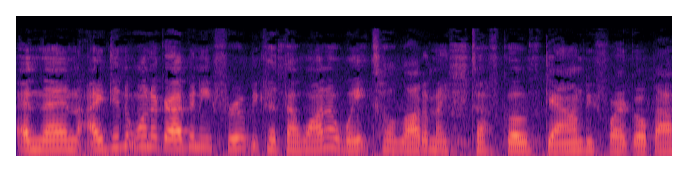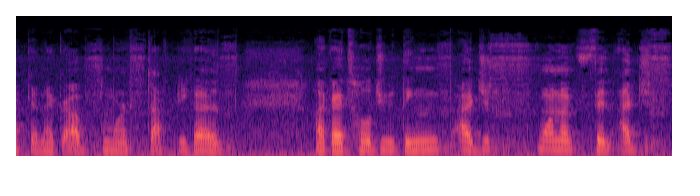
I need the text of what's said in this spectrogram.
And then I didn't want to grab any fruit because I want to wait till a lot of my stuff goes down before I go back and I grab some more stuff because like I told you things I just want to fin I just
